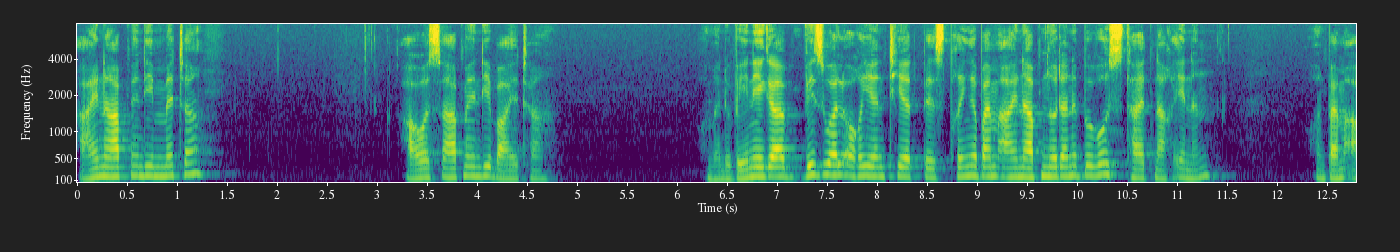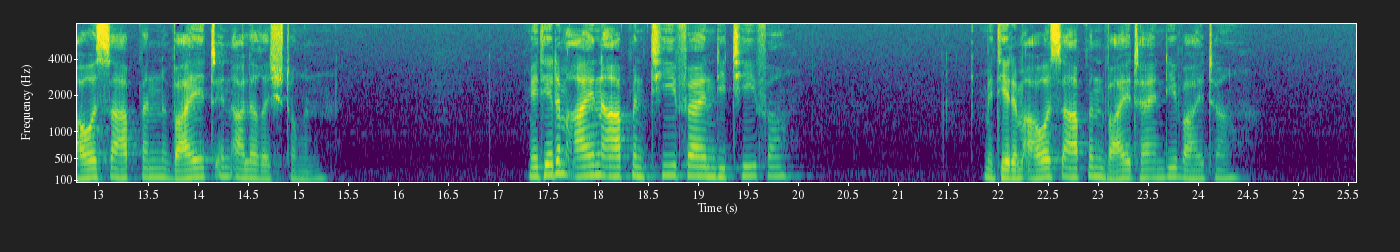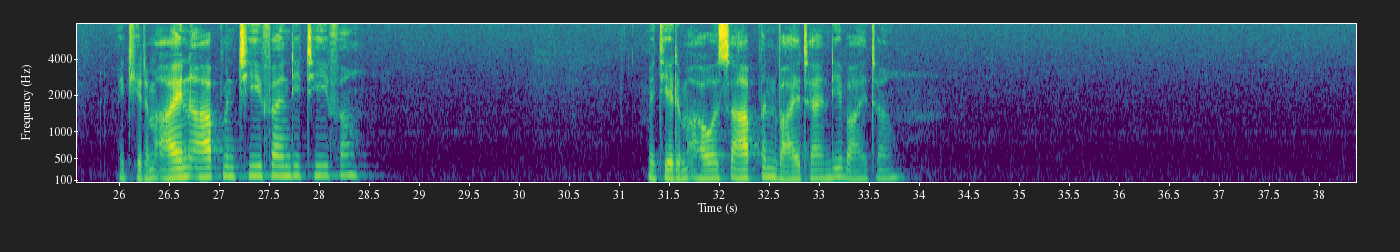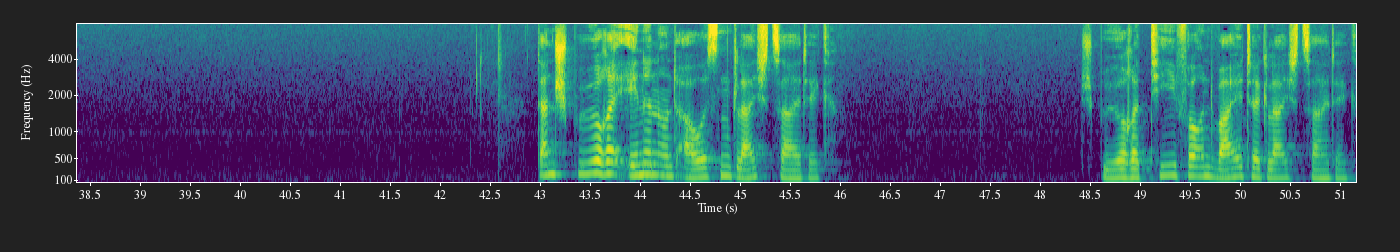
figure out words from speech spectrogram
Einatmen in die Mitte, ausatmen in die Weiter. Und wenn du weniger visuell orientiert bist, bringe beim Einatmen nur deine Bewusstheit nach innen und beim Ausatmen weit in alle Richtungen. Mit jedem Einatmen tiefer in die Tiefe, mit jedem Ausatmen weiter in die Weiter. Mit jedem Einatmen tiefer in die Tiefe, mit jedem Ausatmen weiter in die Weiter. Dann spüre innen und außen gleichzeitig. Spüre Tiefe und Weite gleichzeitig.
